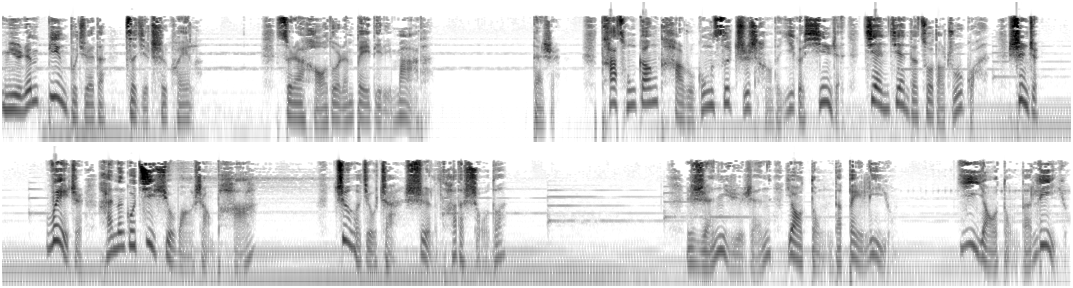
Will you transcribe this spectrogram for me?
女人并不觉得自己吃亏了，虽然好多人背地里骂她，但是他从刚踏入公司职场的一个新人，渐渐的做到主管，甚至位置还能够继续往上爬，这就展示了他的手段。人与人要懂得被利用，亦要懂得利用。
